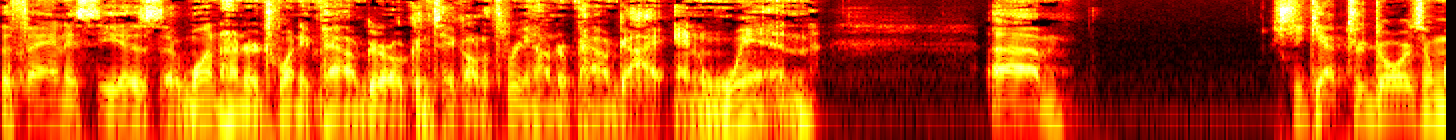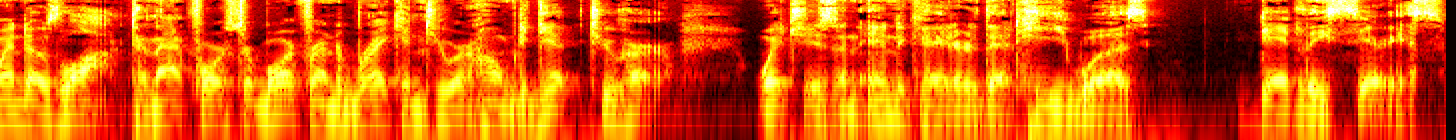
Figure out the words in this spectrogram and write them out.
the fantasy is a 120 pound girl can take on a 300 pound guy and win. Um, she kept her doors and windows locked and that forced her boyfriend to break into her home to get to her, which is an indicator that he was deadly serious.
